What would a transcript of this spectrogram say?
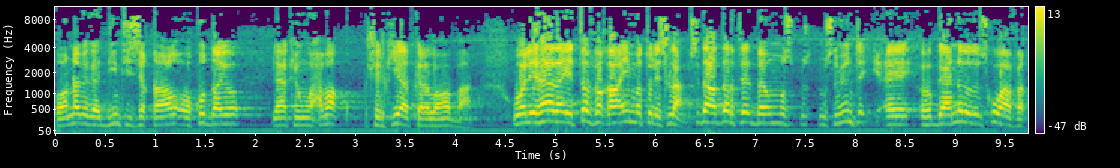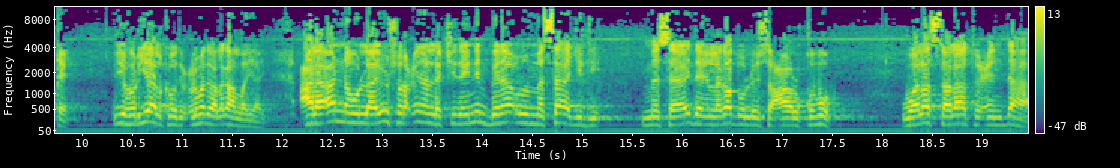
oo nabiga diintiisa qaado oo ku dayo laakiin waxba shirkiyaad kale looma baahno walihaada ittafaqa a'immat lislaam sidaa darteed bay muslimiintu eh, hogaanadooda isku waafaqeen. Iyo horyaalkoodii culimadii baa laga hadlayaa calaa annahu laa yushrac inaan la jidaynin binaau lmasaajidi masaajida in laga duliso cala alqubuur wala salaatu cindaha.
